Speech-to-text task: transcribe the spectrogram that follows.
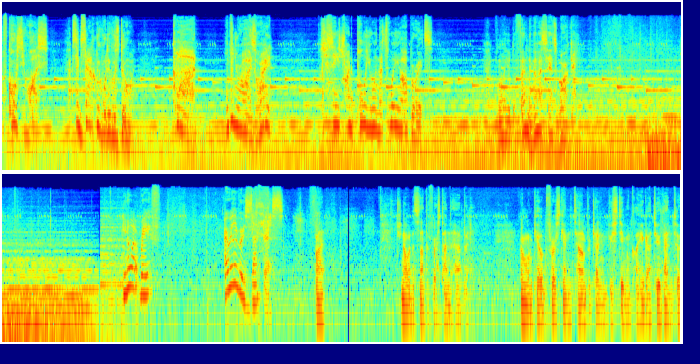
of course he was. That's exactly what he was doing. Come on, open your eyes, all right? Don't you see he's trying to pull you in? That's the way he operates. From the way you're defending, I must say it's working. You know what, Rafe? I really resent this. Fine. But you know what? It's not the first time that happened. Remember when Caleb first came to town pretending to be Stephen Clay? He got to you then, too.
